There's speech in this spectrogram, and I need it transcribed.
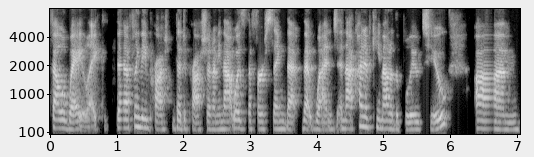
fell away like definitely the, the depression. I mean that was the first thing that that went and that kind of came out of the blue too um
